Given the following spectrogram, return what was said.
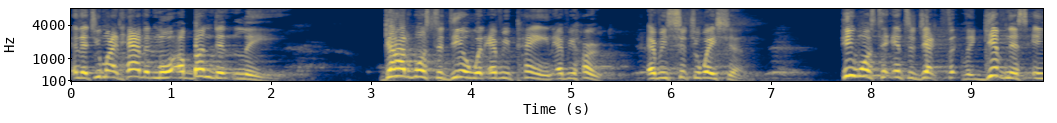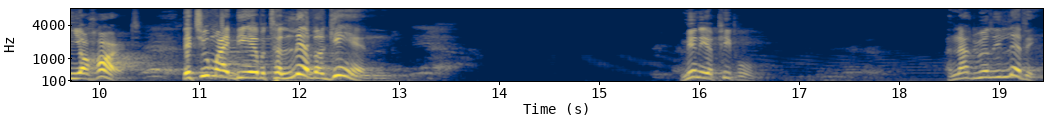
and that you might have it more abundantly. God wants to deal with every pain, every hurt, every situation. He wants to interject forgiveness in your heart that you might be able to live again. Many of people are not really living,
